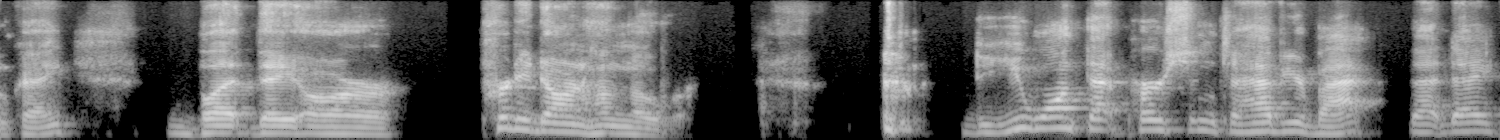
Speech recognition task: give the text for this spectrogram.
okay, but they are pretty darn hungover. Do you want that person to have your back that day?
